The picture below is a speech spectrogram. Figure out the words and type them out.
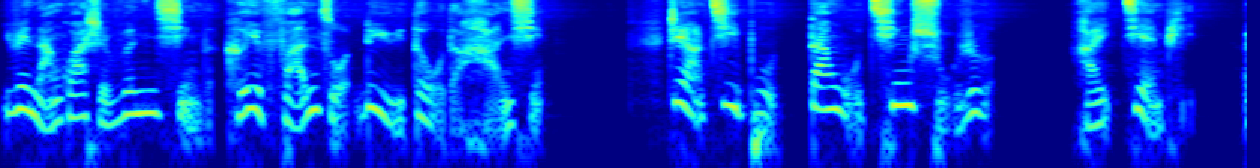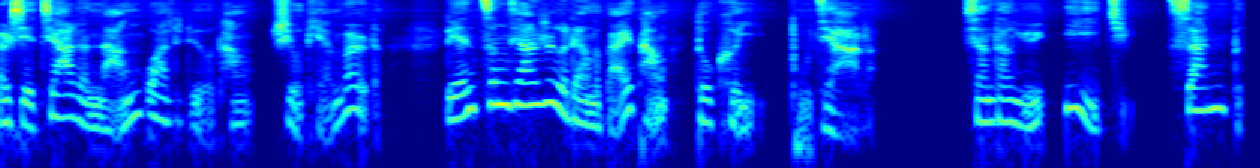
因为南瓜是温性的，可以反佐绿豆的寒性，这样既不耽误清暑热，还健脾。而且加了南瓜的绿豆汤是有甜味的，连增加热量的白糖都可以不加了，相当于一举三得。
